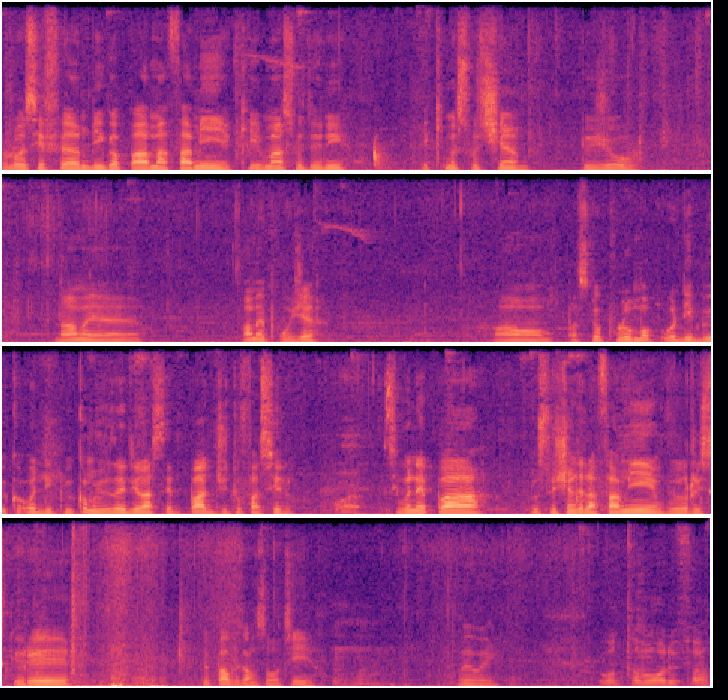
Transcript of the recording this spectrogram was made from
Je veux aussi faire un big up à ma famille qui m'a soutenu et qui me soutient toujours dans mes, dans mes projets. parce que pour le au début, au début, comme je vous ai dit là, c'est pas du tout facile. Si vous n'avez pas le soutien de la famille, vous risquerez ne pas vous en sortir. Mhm. Oui, oui. Autre mot de fin?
